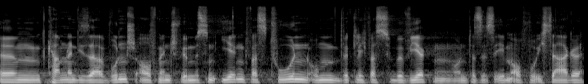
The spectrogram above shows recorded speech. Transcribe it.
ähm, kam dann dieser Wunsch auf, Mensch, wir müssen irgendwas tun, um wirklich was zu bewirken. Und das ist eben auch, wo ich sage,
